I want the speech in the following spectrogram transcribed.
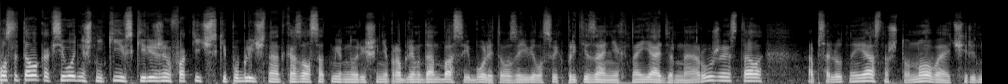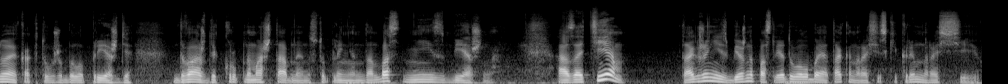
После того, как сегодняшний киевский режим фактически публично отказался от мирного решения проблемы Донбасса и более того заявил о своих притязаниях на ядерное оружие, стало абсолютно ясно, что новое, очередное, как это уже было прежде, дважды крупномасштабное наступление на Донбасс неизбежно. А затем также неизбежно последовала бы атака на российский Крым, на Россию.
